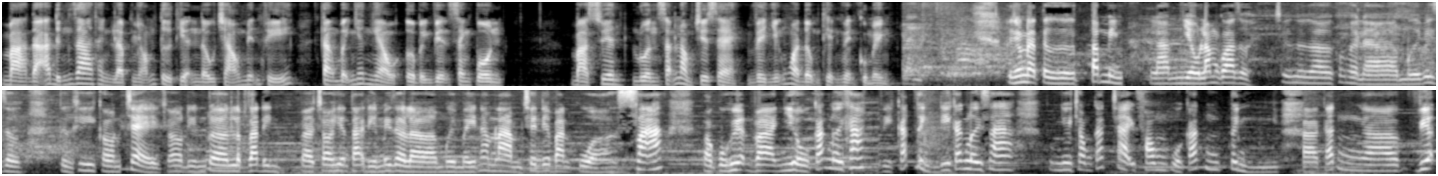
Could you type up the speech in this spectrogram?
bà đã đứng ra thành lập nhóm từ thiện nấu cháo miễn phí tặng bệnh nhân nghèo ở bệnh viện Sanh Pôn. Bà Xuyên luôn sẵn lòng chia sẻ về những hoạt động thiện nguyện của mình. Nói chung là từ tâm mình làm nhiều năm qua rồi, chứ ờ, không phải là mới bây giờ. Từ khi còn trẻ cho đến ờ, lập gia đình và cho hiện tại đến bây giờ là mười mấy năm làm trên địa bàn của xã và của huyện và nhiều các nơi khác. Vì các tỉnh đi các nơi xa, cũng như trong các trại phong của các tỉnh và các ờ, viện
